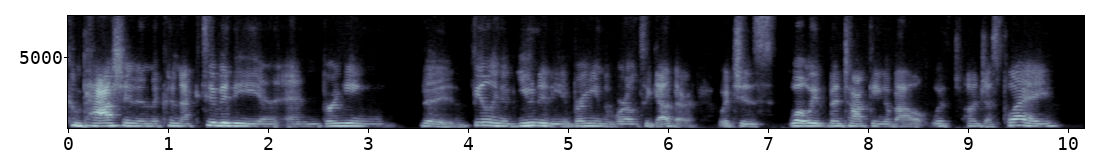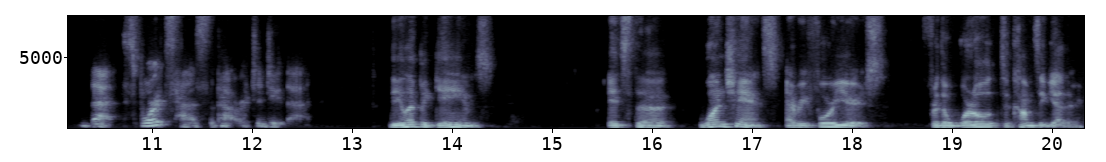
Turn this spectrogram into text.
compassion and the connectivity and, and bringing the feeling of unity and bringing the world together, which is what we've been talking about with on Just Play, that sports has the power to do that. The Olympic Games, it's the one chance every four years for the world to come together.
